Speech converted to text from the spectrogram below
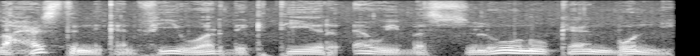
لاحظت إن كان فيه ورد كتير قوي بس لونه كان بني.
